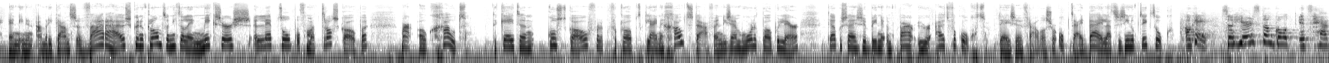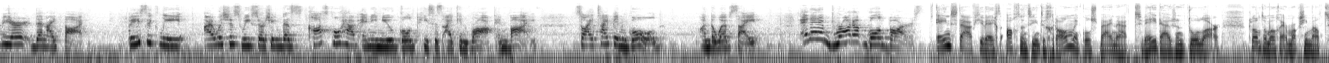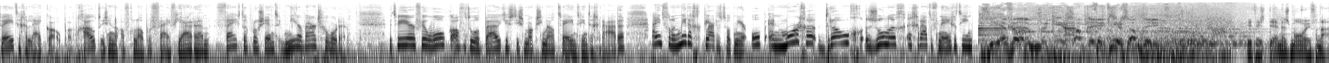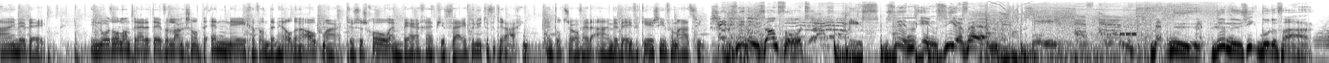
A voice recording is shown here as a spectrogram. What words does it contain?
En in een Amerikaans warenhuis kunnen klanten niet alleen mixers, laptop of matras kopen, maar ook goud. De keten Costco verkoopt kleine goudstaven en die zijn behoorlijk populair. Telkens zijn ze binnen een paar uur uitverkocht. Deze vrouw was er op tijd bij. Laat ze zien op TikTok. Okay, so here's the gold. It's heavier than I thought. Basically, I was just researching, does Costco have any new gold pieces I can rock and buy? So I type in gold on the website and then it brought up gold bars. Eén staafje weegt 28 gram en kost bijna 2000 dollar. Klanten mogen er maximaal twee tegelijk kopen. Goud is in de afgelopen vijf jaar ruim 50% meer waard geworden. Het weer, veel wolken, af en toe wat buitjes. Het is maximaal 22 graden. Eind van de middag klaart het wat meer op. En morgen droog, zonnig, een graad of 19. ZFM, verkeersupdate. verkeersupdate. Dit is Dennis Mooij van de ANWB. In Noord-Holland rijdt het even langzaam op de N9 van Den Helder naar Alkmaar. Tussen school en Bergen heb je 5 minuten vertraging. En tot zover de ANWB Verkeersinformatie. Zin in Zandvoort is zin in ZFM. ZFM. Met nu de Muziek Boulevard.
